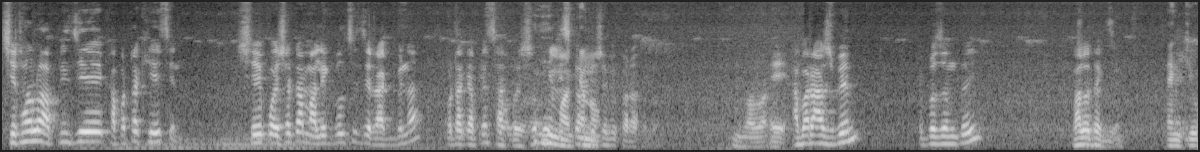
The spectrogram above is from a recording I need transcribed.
সেটা হলো আপনি যে খাবারটা খেয়েছেন সে পয়সাটা মালিক বলছে যে রাখবে না ওটাকে আপনি সারপ্রাইজ হিমা, হিসেবে করা হলো। বাবা। আবার আসবেন এ পর্যন্তই। ভালো থাকবেন। থ্যাংক ইউ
